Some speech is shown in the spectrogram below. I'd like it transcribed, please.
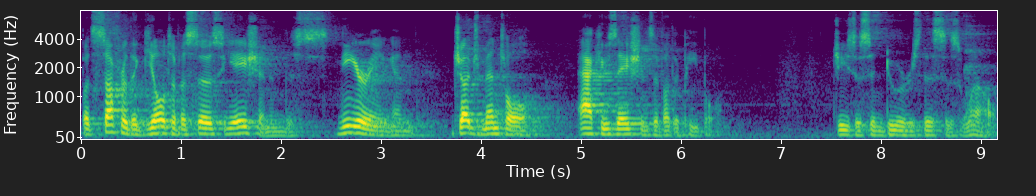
but suffer the guilt of association and the sneering and judgmental accusations of other people. Jesus endures this as well.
